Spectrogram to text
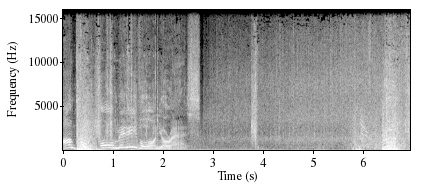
I'm going all medieval on your ass! You want some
